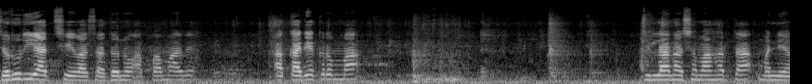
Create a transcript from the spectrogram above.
જરૂરિયાત છે એવા સાધનો આપવામાં આવ્યા. આ કાર્યક્રમમાં જિલ્લાના સમાહર્તા માન્ય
